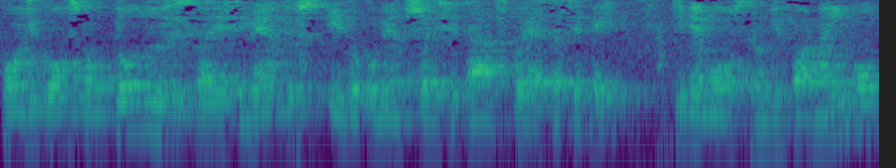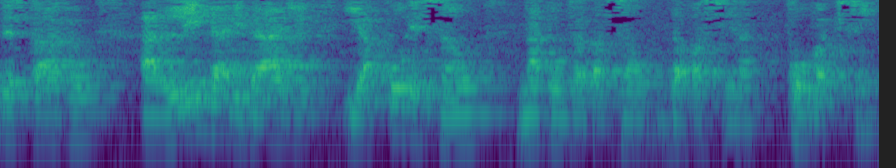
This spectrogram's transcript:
onde constam todos os esclarecimentos e documentos solicitados por esta CPI, que demonstram de forma incontestável a legalidade e a correção na contratação da vacina Covaxin.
